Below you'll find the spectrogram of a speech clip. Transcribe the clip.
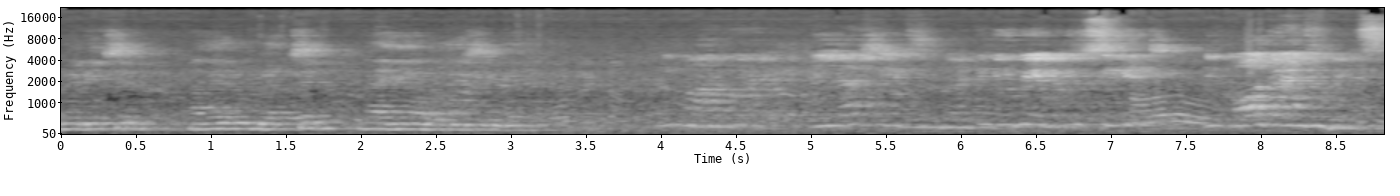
ബ്ലഡീഷൻ അങ്ങനെ ഒരു ബ്ലഡ് നായികയാണ് പ്രതീക്ഷിക്കുന്നത്? ഈ മാർക്ക് എല്ലാ ഷെയ്ഡ്സും ഉണ്ട് I think you be able to see it in all kinds of ways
